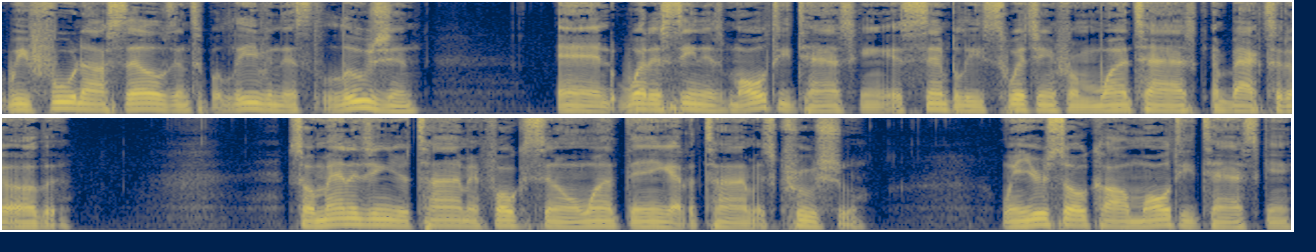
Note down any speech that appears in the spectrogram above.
we fooled ourselves into believing this illusion and what is seen as multitasking is simply switching from one task and back to the other. So managing your time and focusing on one thing at a time is crucial. When you're so-called multitasking,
